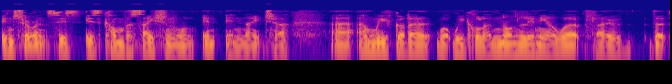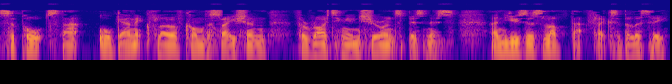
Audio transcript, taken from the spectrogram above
insurance is, is conversational in, in nature, uh, and we've got a what we call a non-linear workflow that supports that organic flow of conversation for writing insurance business, and users love that flexibility.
